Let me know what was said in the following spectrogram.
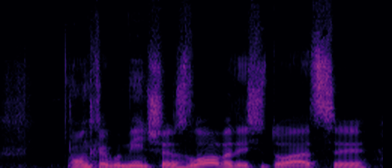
он как бы меньшее зло в этой ситуации,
